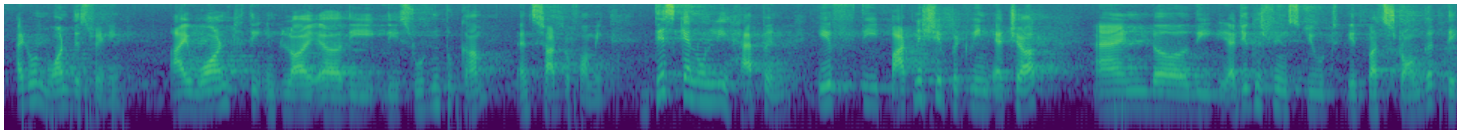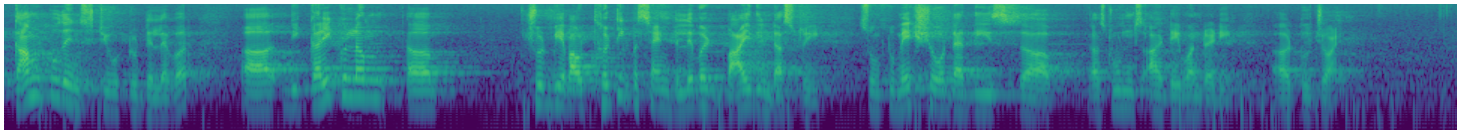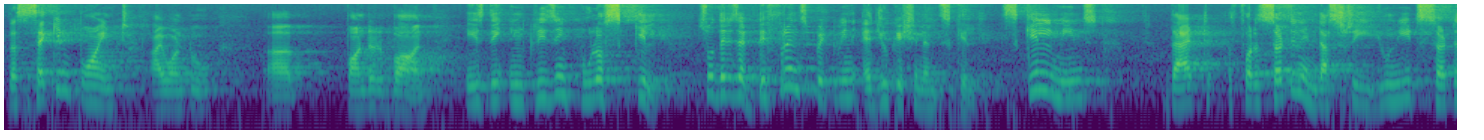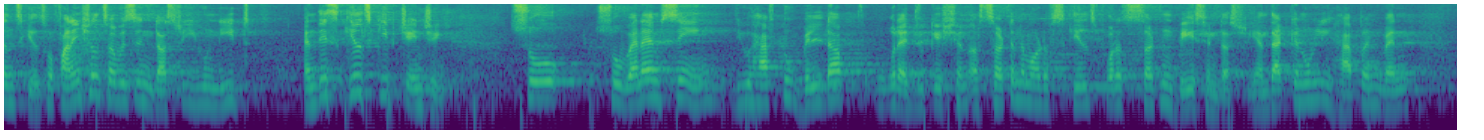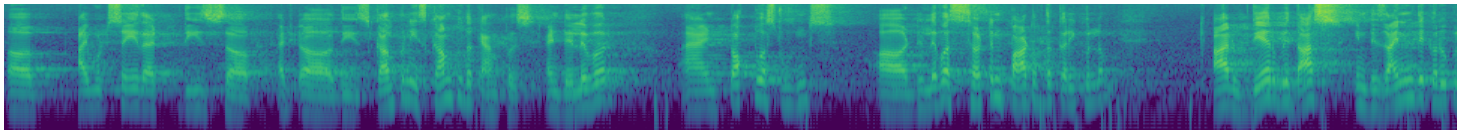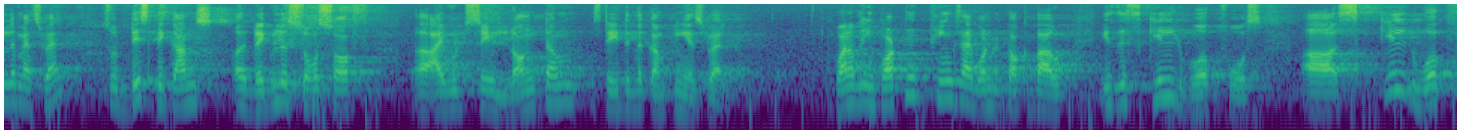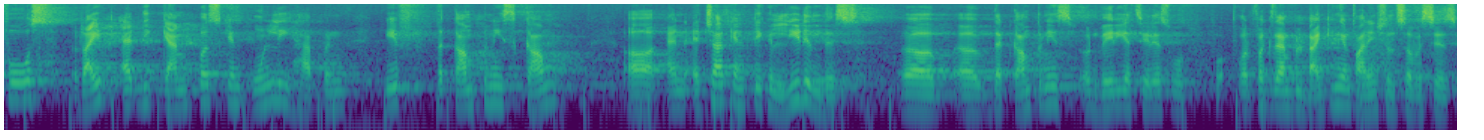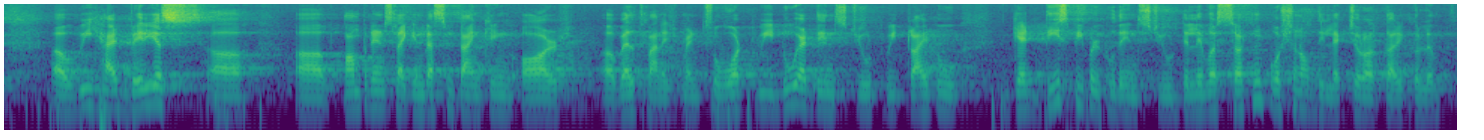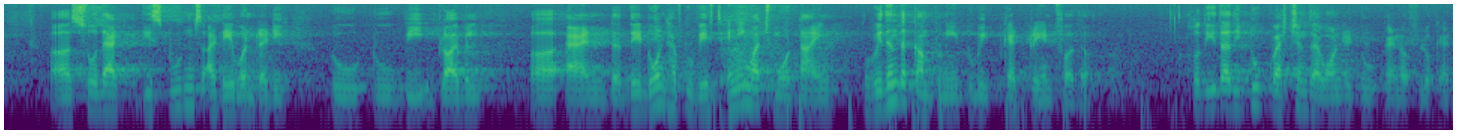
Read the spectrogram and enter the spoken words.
I don't want this training. I want the employee, uh, the, the student to come and start performing. This can only happen if the partnership between HR and uh, the education institute is much stronger. They come to the institute to deliver. Uh, the curriculum should be about 30% delivered by the industry so to make sure that these uh, uh, students are day one ready uh, to join. The second point I want to ponder upon is the increasing pool of skill. So there is a difference between education and skill. Skill means that for a certain industry, you need certain skills. So financial services industry, you need, and these skills keep changing. So, so when I'm saying you have to build up over education a certain amount of skills for a certain base industry, and that can only happen when uh, I would say that these, uh, uh, these companies come to the campus and deliver and talk to our students, uh, deliver certain part of the curriculum, are there with us in designing the curriculum as well. So this becomes a regular source of, uh, I would say, long-term state in the company as well. One of the important things I want to talk about is the skilled workforce. Uh, skilled workforce right at the campus can only happen if the companies come and HR can take a lead in this, uh, uh, that companies in various areas, for, for, example, banking and financial services, we had various components like investment banking or wealth management. So what we do at the institute, we try to get these people to the institute, deliver certain portion of the lecture or curriculum, uh, so that the students are day one ready to, to be employable uh, and they don't have to waste any much more time within the company to be, get trained further. So these are the two questions I wanted to kind of look at.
